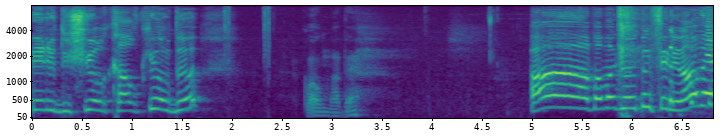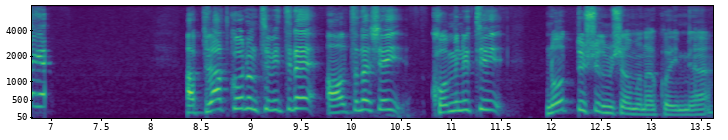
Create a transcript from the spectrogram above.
beri düşüyor kalkıyordu. Olmadı. Aa baba gördüm seni. Ne haber ya? Ha Platkor'un tweetine altına şey community not düşülmüş amına koyayım ya.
